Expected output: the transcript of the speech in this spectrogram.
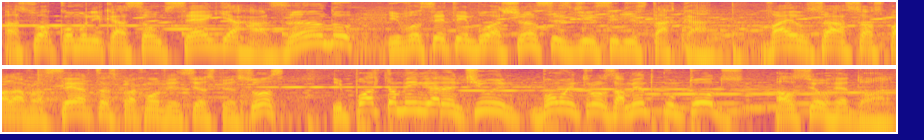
a sua comunicação segue arrasando e você tem boas chances de se destacar. Vai usar suas palavras certas para convencer as pessoas e pode também garantir um bom entrosamento com todos ao seu redor.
